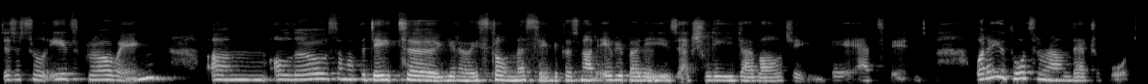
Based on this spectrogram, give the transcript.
digital is growing um, although some of the data you know is still missing because not everybody mm. is actually divulging their ad spend. What are your thoughts around that report?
